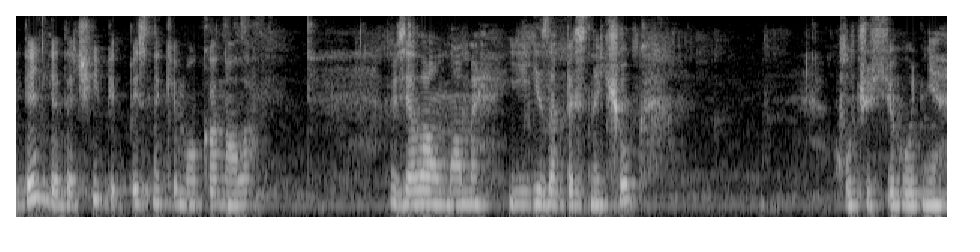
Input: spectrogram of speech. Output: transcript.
день, глядачі і підписники мого каналу. Взяла у мами її записничок. Хочу сьогодні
